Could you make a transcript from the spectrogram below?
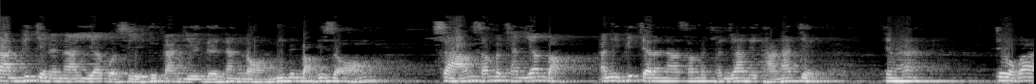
การพิจารณาอียาบทสี่คือการยืนเดินนั่งนอน นี่เป็นบับที่สองสามสัมปชัญญะบับอันนี้พิจารณาสัมปชัญญะในฐานะเจ็ดใช่ไหมที่บอกว่า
